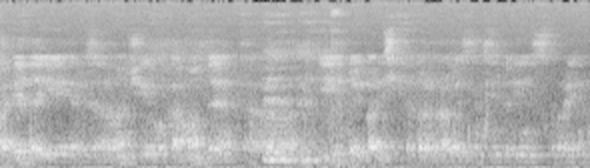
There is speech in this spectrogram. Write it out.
победа и Александра Ивановича, и его команды, э, и той политики, которая проводится на территории Инского района.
